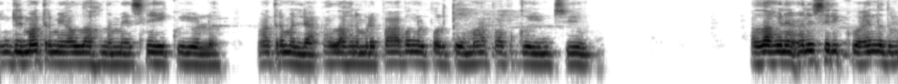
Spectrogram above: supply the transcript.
എങ്കിൽ മാത്രമേ അള്ളാഹു നമ്മെ സ്നേഹിക്കുകയുള്ളൂ. മാത്രമല്ല അള്ളാഹു നമ്മുടെ പാപങ്ങൾ പുറത്ത് മാപ്പാക്കുകയും ചെയ്യും. അള്ളാഹുവിനെ അനുസരിക്കുക എന്നതും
